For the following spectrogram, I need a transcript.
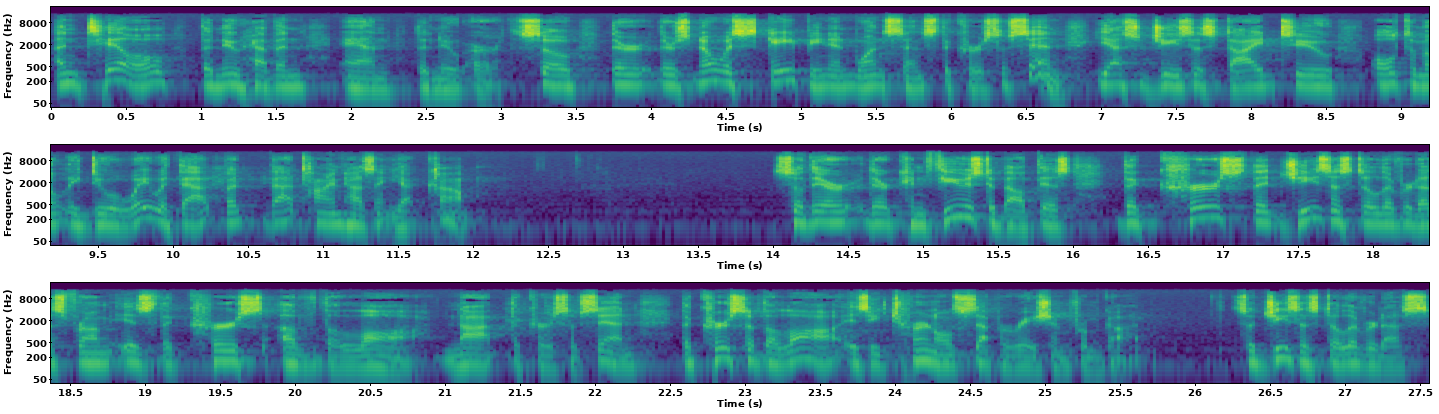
until the new heaven and the new earth. So there, there's no escaping, in one sense, the curse of sin. Yes, Jesus died to ultimately do away with that, but that time hasn't yet come. So they're, they're confused about this. The curse that Jesus delivered us from is the curse of the law, not the curse of sin. The curse of the law is eternal separation from God. So Jesus delivered us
